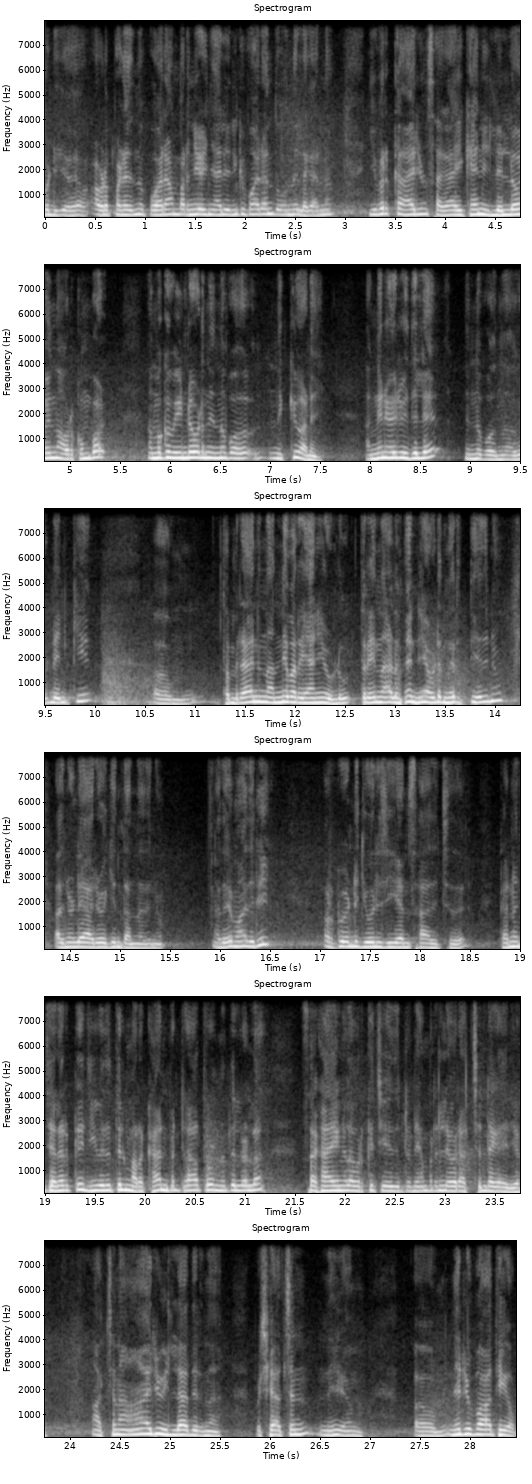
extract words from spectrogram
പിടി അവിടെ പണിതെന്ന് പോരാൻ പറഞ്ഞു കഴിഞ്ഞാൽ എനിക്ക് പോരാൻ തോന്നുന്നില്ല. കാരണം ഇവർക്ക് ആരും സഹായിക്കാനില്ലല്ലോ എന്ന് ഓർക്കുമ്പോൾ നമുക്ക് വീണ്ടും അവിടെ നിന്ന് പോ നിൽക്കുവാണ്. അങ്ങനെ ഒരു ഇതിൽ നിന്ന് പോകുന്നു അതുകൊണ്ട് എനിക്ക് തമ്പുരാന് നന്ദി പറയാനേ ഉള്ളൂ. ഇത്രയും നാളും എന്നെ അവിടെ നിർത്തിയതിനും അതിനുള്ള ആരോഗ്യം തന്നതിനും. അതേമാതിരി അവർക്ക് വേണ്ടി ജോലി ചെയ്യാൻ സാധിച്ചത്. കാരണം ചിലർക്ക് ജീവിതത്തിൽ മറക്കാൻ പറ്റാത്ത എണ്ണത്തിലുള്ള സഹായങ്ങൾ അവർക്ക് ചെയ്തിട്ടുണ്ട്. ഞാൻ പറഞ്ഞില്ല ഒരു അച്ഛന്റെ കാര്യം. അച്ഛൻ ആരും ഇല്ലാതിരുന്ന പക്ഷേ അച്ഛൻ നിരുപാധികം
